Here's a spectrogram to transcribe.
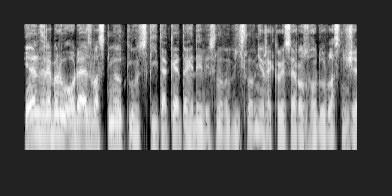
Jeden z rebelů ODS Vlastimil Tlustý také tehdy výslovně řekl, že se rozhodl vlastně, že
